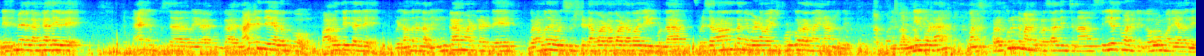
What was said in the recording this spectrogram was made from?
నెత్తి మీద గంగాదేవే. నాట్యం చేయాలనుకో పార్వతీ తల్లే వీళ్ళందరూ ఉన్నారు. ఇంకా మాట్లాడితే బ్రహ్మదేవుడు సృష్టి డబా డబా డబా చేయకుండా ప్రశాంతంగా వీణవాయించి పడుకోరా నాయన అంటుంది. ఇవన్నీ కూడా మన ప్రకృతి మనకు ప్రసాదించిన స్త్రీయత్వానికి గౌరవ మర్యాదలే.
